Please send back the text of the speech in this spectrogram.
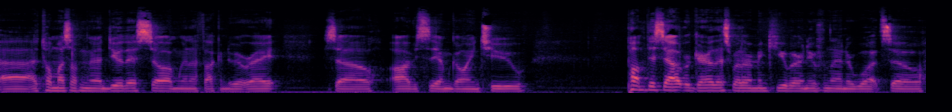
Uh, I told myself I'm gonna do this, so I'm gonna fucking do it right. So obviously, I'm going to pump this out regardless whether I'm in Cuba or Newfoundland or what. So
